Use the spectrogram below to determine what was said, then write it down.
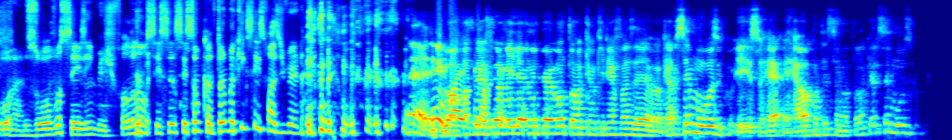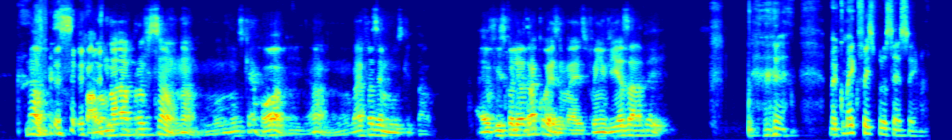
Porra, zoou vocês, hein, bicho? Falou, não, vocês, vocês são cantores, mas o que, que vocês fazem de verdade? É, igual quando minha família me perguntou o que eu queria fazer. Eu quero ser músico. E isso é real aconteceu. Eu falei, eu quero ser músico. Não, fala uma profissão. Não, música é hobby. Não, não vai fazer música e tal. Aí eu fui escolher outra coisa, mas fui enviesado aí. mas como é que foi esse processo aí, mano?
